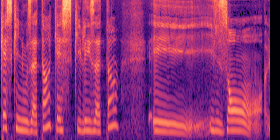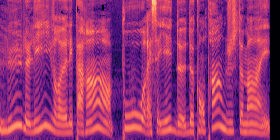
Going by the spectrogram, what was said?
Qu'est-ce qui nous attend? Qu'est-ce qui les attend? Et ils ont lu le livre, les parents, pour essayer de, de comprendre justement et,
